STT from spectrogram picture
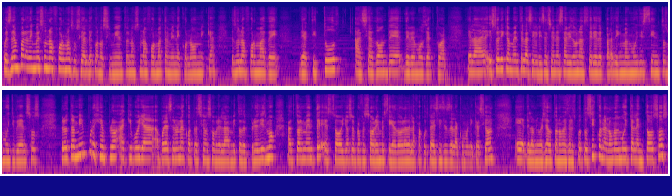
Pues un paradigma es una forma social de conocimiento, no es una forma también económica, es una forma de, de actitud hacia dónde debemos de actuar históricamente las civilizaciones ha habido una serie de paradigmas muy distintos, muy diversos, pero también, por ejemplo, aquí voy a, voy a hacer una acotación sobre el ámbito del periodismo. Actualmente estoy, yo soy profesora investigadora de la Facultad de Ciencias de la Comunicación eh, de la Universidad Autónoma de San Luis Potosí, con alumnos muy talentosos.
